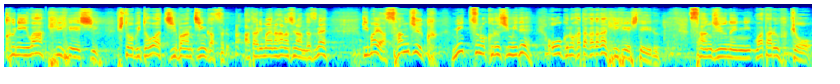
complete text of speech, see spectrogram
国は疲弊し人々は地盤沈下する。当たり前の話なんですね。今や30区3つの苦しみで多くの方々が疲弊している。30年にわたる不況。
